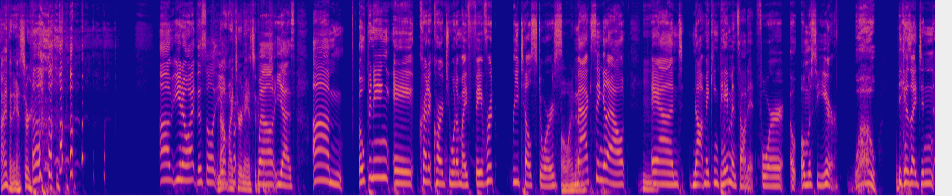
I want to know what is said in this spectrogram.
I have an answer. um, you know what? This will Not my turn to answer Well, yes. Um, opening a credit card to one of my favorite retail stores. Oh, I know. Maxing it out Mm. and not making payments on it for o- almost a year Whoa. because I didn't.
